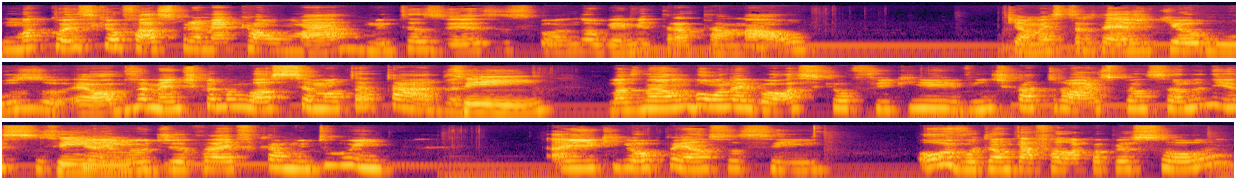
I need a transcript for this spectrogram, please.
uma coisa que eu faço para me acalmar, muitas vezes, quando alguém me trata mal, que é uma estratégia que eu uso, é obviamente que eu não gosto de ser maltratada. Sim. Mas não é um bom negócio que eu fique 24 horas pensando nisso. Sim. Porque aí meu dia vai ficar muito ruim. Aí o que eu penso assim? Ou eu vou tentar falar com a pessoa,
